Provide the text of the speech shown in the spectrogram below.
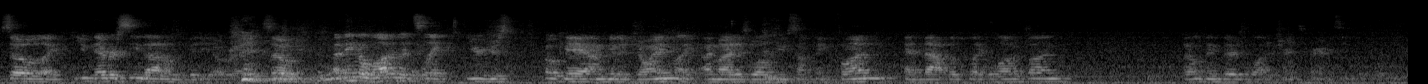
So like you never see that on the video, right? So I think a lot of it's like you're just okay, I'm gonna join, like I might as well do something fun, and that looked like a lot of fun. I don't think there's a lot of transparency before you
